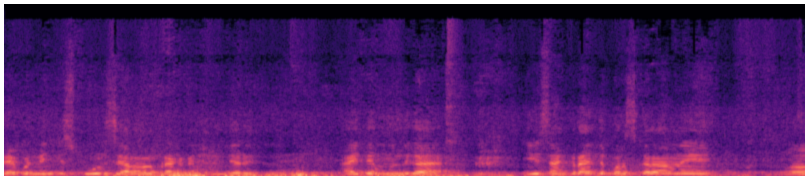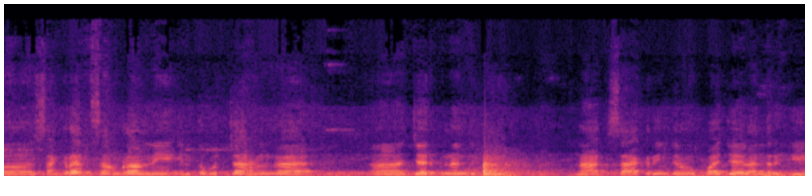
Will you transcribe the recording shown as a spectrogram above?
రేపటి నుంచి స్కూల్ సెలవులు ప్రకటించడం జరుగుతుంది. అయితే ముందుగా ఈ సంక్రాంతి పురస్కారాలని సంక్రాంతి సంబరాల్ని ఇంత ఉత్సాహంగా జరిపినందుకు నాకు సహకరించిన ఉపాధ్యాయులందరికీ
